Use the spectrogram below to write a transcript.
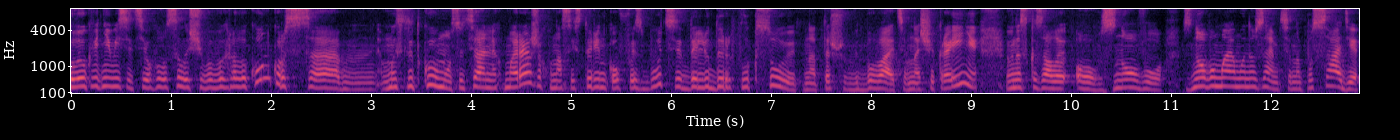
Коли у квітні місяці оголосили, що ви виграли конкурс, е, ми слідкуємо у соціальних мережах. У нас є сторінка у Фейсбуці, де люди рефлексують на те, що відбувається в нашій країні. І вони сказали: о, знову, знову маємо іноземця на посаді.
